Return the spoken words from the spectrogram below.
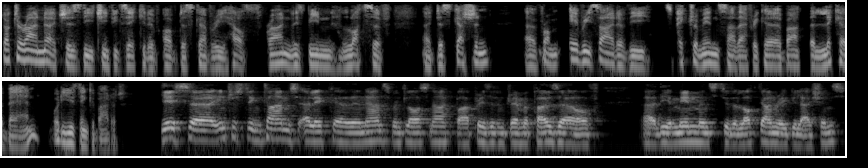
Dr. Ryan Noach is the Chief Executive of Discovery Health. Ryan, there's been lots of uh, discussion uh, from every side of the spectrum in South Africa about the liquor ban. What do you think about it? Yes, uh, interesting times, Alec. Uh, the announcement last night by President Ramaphosa of uh, the amendments to the lockdown regulations.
